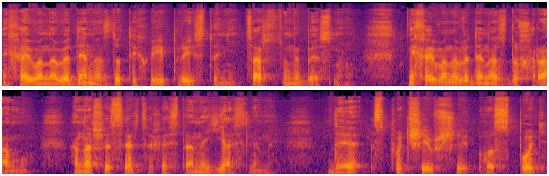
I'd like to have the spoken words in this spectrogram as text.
Нехай вона веде нас до тихої пристані, Царства Небесного. Нехай вона веде нас до храму, а наше серце хай стане яслями, де, спочивши Господь,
